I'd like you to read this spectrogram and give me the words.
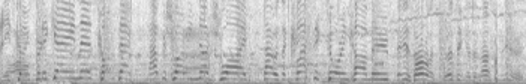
And he's going for it again. There's contact. Alguersuari nudged wide. That was a classic touring car move. He's always closing at the last minute.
